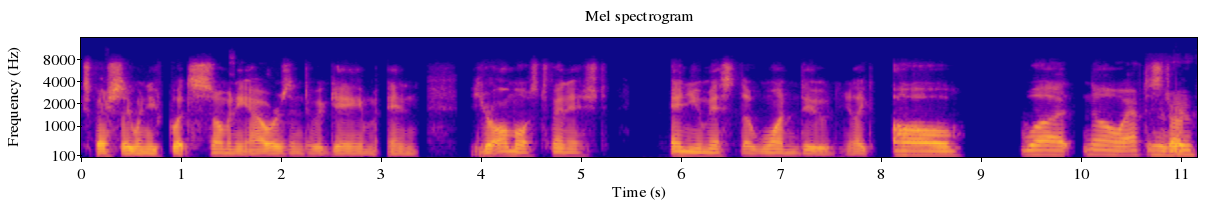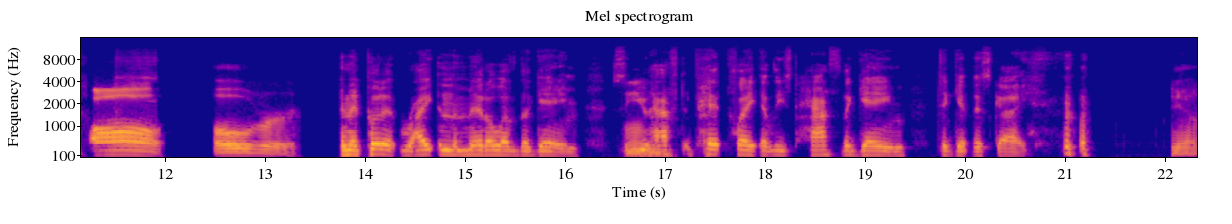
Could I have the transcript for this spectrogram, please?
especially when you've put so many hours into a game and you're almost finished and you miss the one dude. You're like, oh, what? No, I have to start mm-hmm. all over. And they put it right in the middle of the game. So mm-hmm. you have to pit, play at least half the game to get this guy. yeah,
